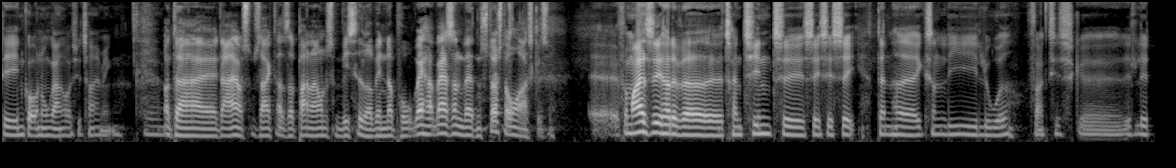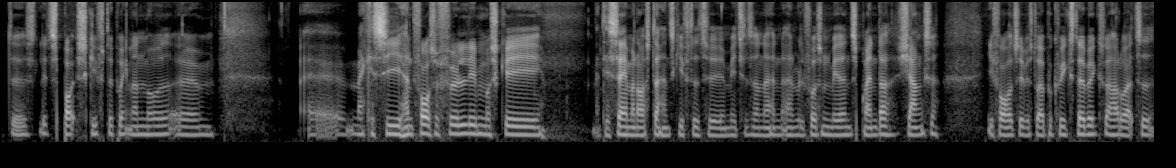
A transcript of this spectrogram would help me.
det indgår nogle gange også i timingen. Og der, der er jo som sagt altså et par navne, som vi sidder og venter på. Hvad har, hvad har sådan været den største overraskelse? Øh, for mig at se har det været øh, Trentin til CCC. Den havde jeg ikke sådan lige luret, faktisk. Øh, et lidt, lidt spøjsskifte på en eller anden måde. man kan sige, han får selvfølgelig måske... Men det sagde man også, da han skiftede til Mitchelson, at han, han ville få sådan mere en sprinter-chance i forhold til, hvis du er på quickstep, ikke, så har du altid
